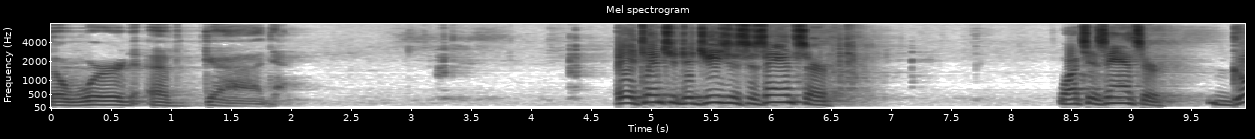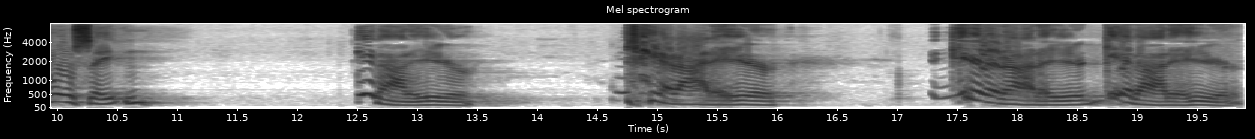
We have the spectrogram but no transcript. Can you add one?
The Word of God. Pay attention to Jesus' answer. Watch his answer. Go, Satan. Get out of here. Get out of here. Get out of here. Get out of here.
